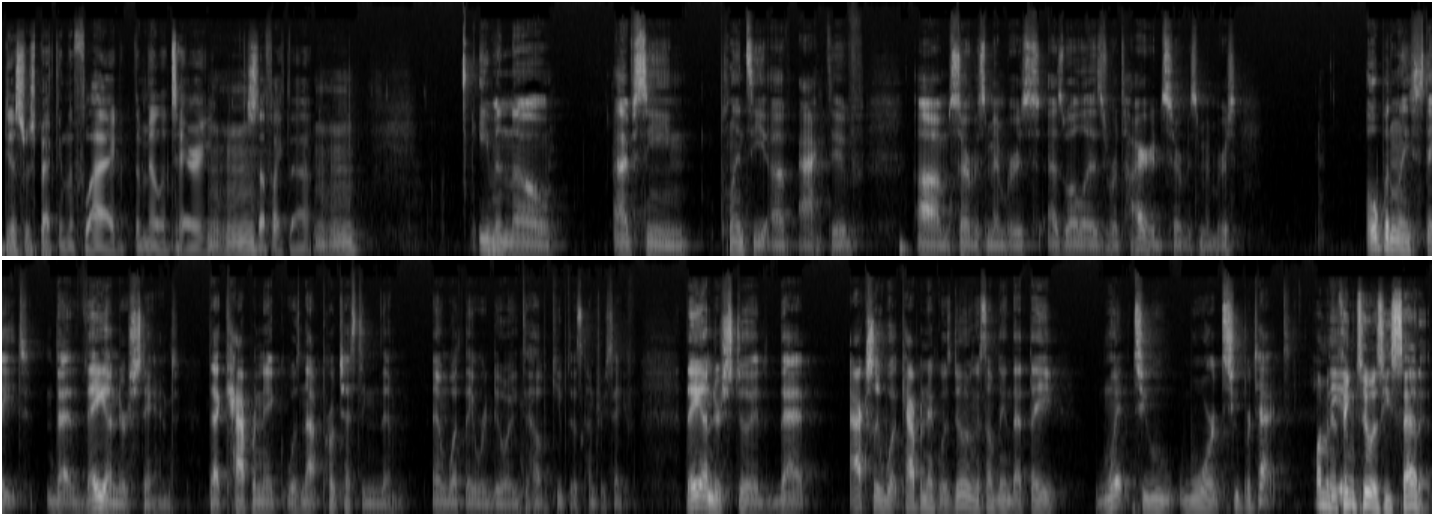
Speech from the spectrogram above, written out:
disrespecting the flag, the military, Mhm. stuff like that. hmm Even though I've seen plenty of active um, service members as well as retired service members openly state that they understand that Kaepernick was not protesting them and what they were doing to help keep this country safe. They understood that actually what Kaepernick was doing was something that they went to war to protect. I mean, the The- thing too is he said it,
